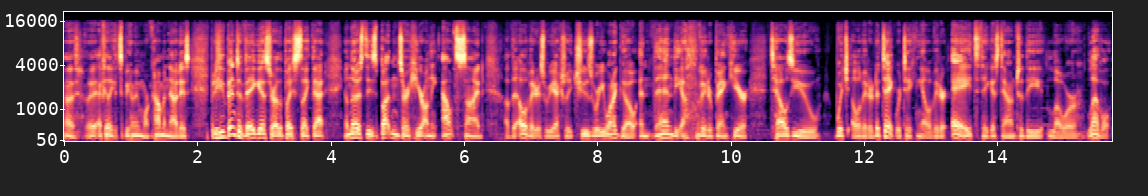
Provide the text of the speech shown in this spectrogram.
uh, I feel like it's becoming more common nowadays, but if you've been to Vegas or other places like that, you'll notice these buttons are here on the outside of the elevators where you actually choose where you want to go. And then the elevator bank here tells you which elevator to take. We're taking elevator A to take us down to the lower level.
